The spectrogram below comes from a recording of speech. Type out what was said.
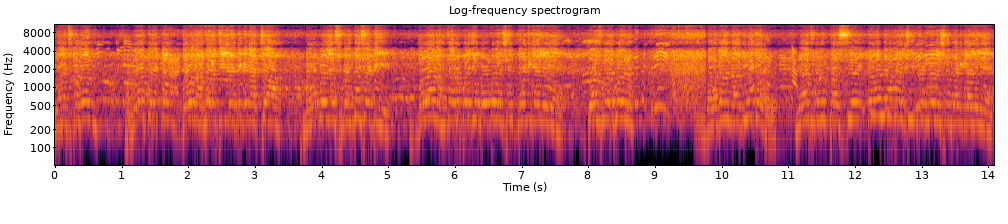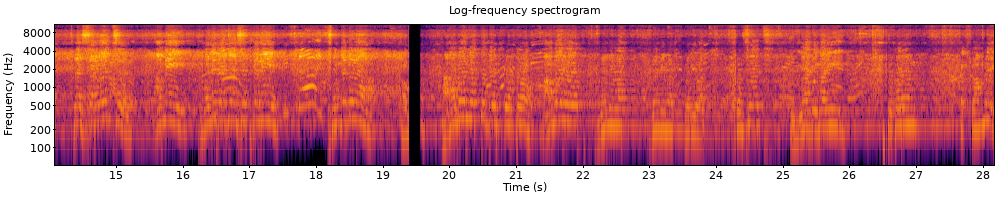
याचकडून रोख रक्कम दोन हजाराची या ठिकाणी आजच्या बहुमूल्य स्पर्धेसाठी दोन हजार रुपयाची बहुमूल्य अशी देणगी आलेली आहे. त्याचबरोबर दादा नागवेकर याचकडून पाचशे एकावन्न रुपयाची बहुमूल्य देणगी आलेली आहे. त्या सर्वांचं आम्ही बलिराजा शेतकरी संघटना आभार व्यक्त करतो आभार धन्यवाद धन्यवाद धन्यवाद. तसेच या ठिकाणी तुकाराम कांबळे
